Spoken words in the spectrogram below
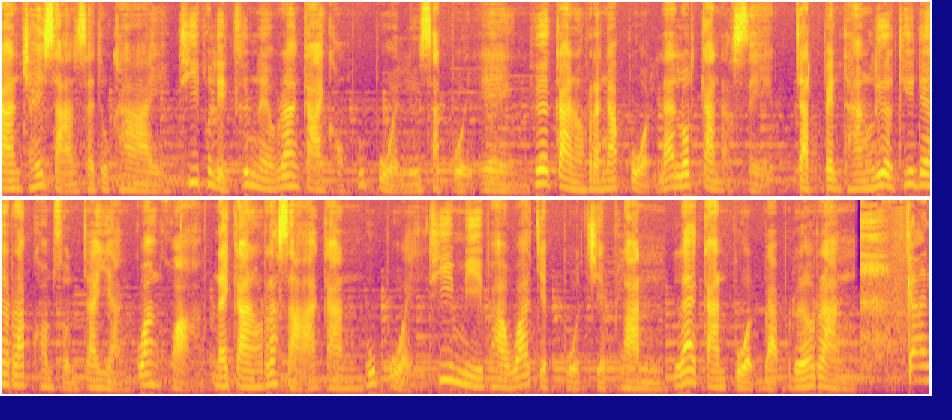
การใช้สารไซโตไคน์ที่ผลิตขึ้นในร่างกายของผู้ป่วยหรือสัตว์ป่วยเอง เพื่อการระงับปวดและลดการอักเสบ จัดเป็นทางเลือกที่ได้รับความสนใจอย่างกว้างขวาง ในการรักษาอาการผู้ป่วยที่มีภาวะเจ็บปวดเฉียบพลัน และการปวดแบบเรื้อรัง การ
